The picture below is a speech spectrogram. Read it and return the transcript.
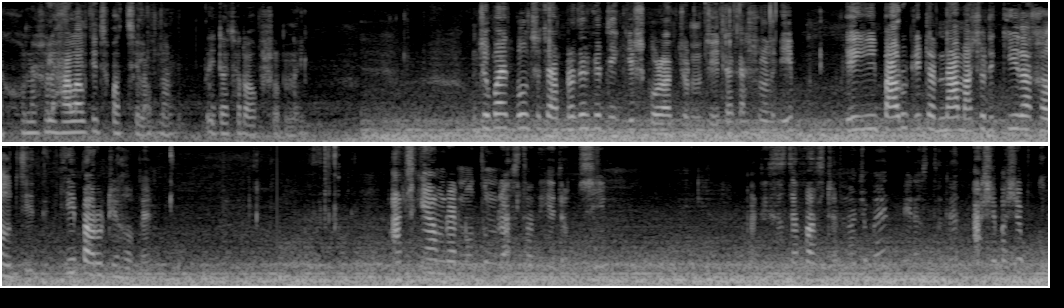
এখন আসলে হালাল কিছু পাচ্ছিলাম না, তো এটা ছাড়া অপশন নাই। জুবাইদ বলছে যে আপনাদেরকে জিজ্ঞেস করার জন্য যে এটাকে আসলে এই এই পাউরুটিটার নাম আসলে কি রাখা উচিত? কি পাউরুটি হবে? আজকে আমরা নতুন রাস্তা দিয়ে যাচ্ছি। This is the first time না জুবাই এই রাস্তাটা আশেপাশে খুব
